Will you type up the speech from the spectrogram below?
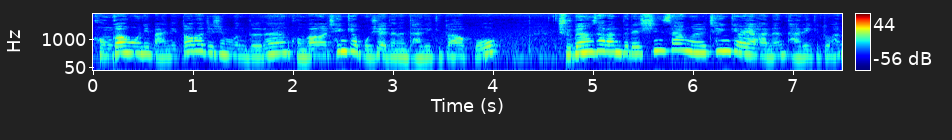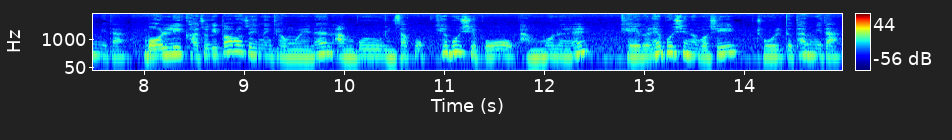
건강운이 많이 떨어지신 분들은 건강을 챙겨 보셔야 되는 달이기도 하고 주변 사람들의 신상을 챙겨야 하는 달이기도 합니다. 멀리 가족이 떨어져 있는 경우에는 안부 인사 꼭 해보시고 방문을 계획을 해보시는 것이 좋을 듯 합니다.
